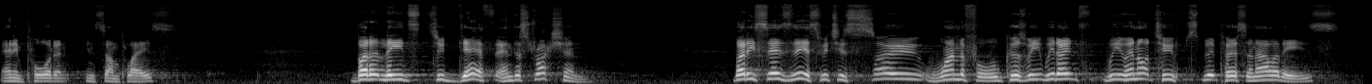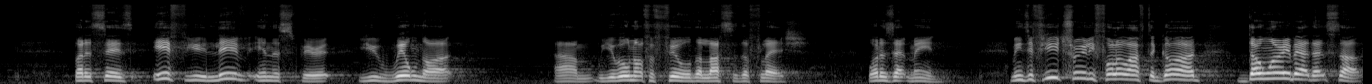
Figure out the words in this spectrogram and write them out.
and important in some place. But it leads to death and destruction. But he says this, which is so wonderful because we, we don't, we, we're not two split personalities. But it says, if you live in the Spirit, you will not um, you will not fulfill the lusts of the flesh. What does that mean? It means if you truly follow after God, don't worry about that stuff.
